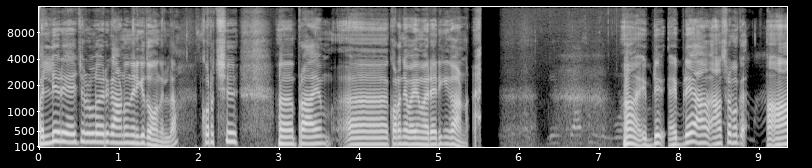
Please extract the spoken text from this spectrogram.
വലിയൊരു ഏജിലുള്ളവർ കാണുമെന്ന് എനിക്ക് തോന്നുന്നില്ല. കുറച്ച് പ്രായം കുറഞ്ഞ പയ്യന്മാരായിരിക്കും കാണുക. ആ ഇവിടെ ഇവിടെ ആ- ആശ്രമമൊക്കെ ആ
